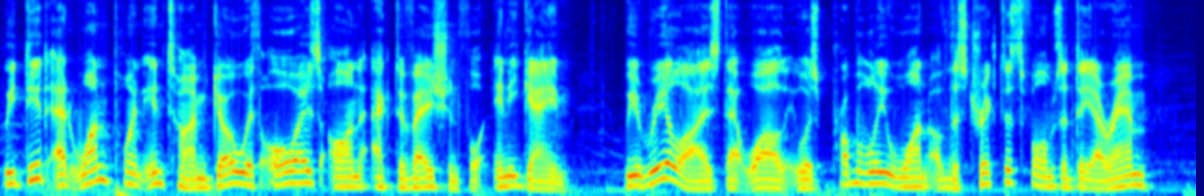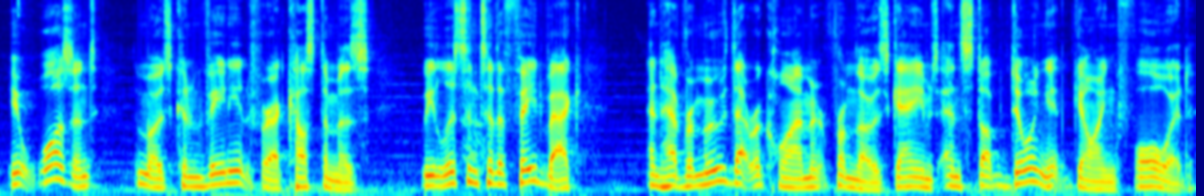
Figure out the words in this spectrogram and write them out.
we did at one point in time go with always on activation for any game. We realized that while it was probably one of the strictest forms of DRM, it wasn't the most convenient for our customers. We listened to the feedback and have removed that requirement from those games and stopped doing it going forward.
